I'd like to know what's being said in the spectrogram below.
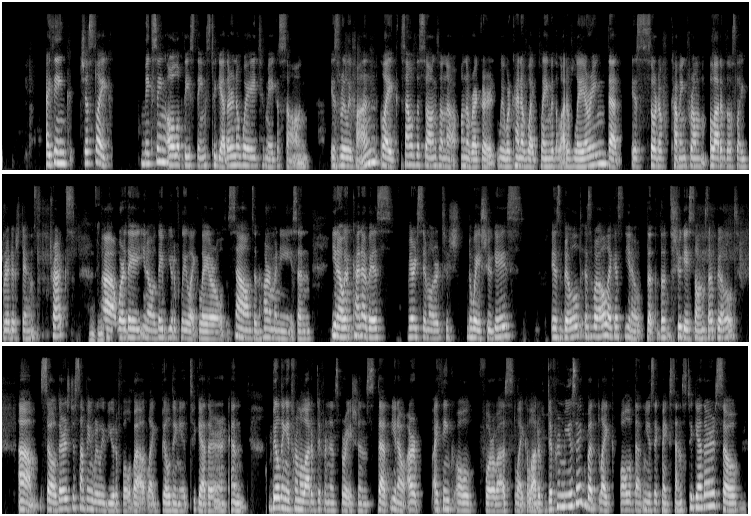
I think just like mixing all of these things together in a way to make a song is really fun. Like some of the songs on the on the record, we were kind of like playing with a lot of layering that is sort of coming from a lot of those like British dance tracks Mhm. uh, where they, you know, they beautifully like layer all the sounds and harmonies, and you know, it kind of is very similar to sh- the way shoegaze is built as well. Like as you know, the the shoegaze songs are built. Um, so there's just something really beautiful about like building it together and building it from a lot of different inspirations that you know are I think all four of us like a lot of different music, but like all of that music makes sense together. So Mhm.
